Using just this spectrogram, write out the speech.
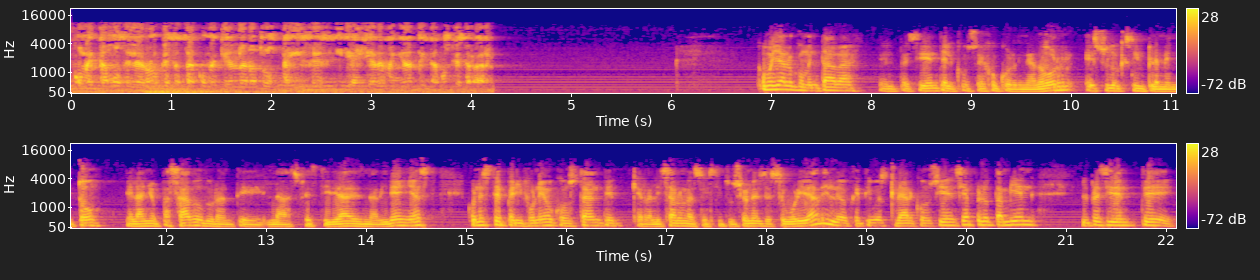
cometamos el error que se está cometiendo en otros países y de ayer de mañana tengamos que cerrar. Como ya lo comentaba el presidente del Consejo Coordinador, esto es lo que se implementó el año pasado durante las festividades navideñas, con este perifoneo constante que realizaron las instituciones de seguridad y el objetivo es crear conciencia, pero también el presidente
